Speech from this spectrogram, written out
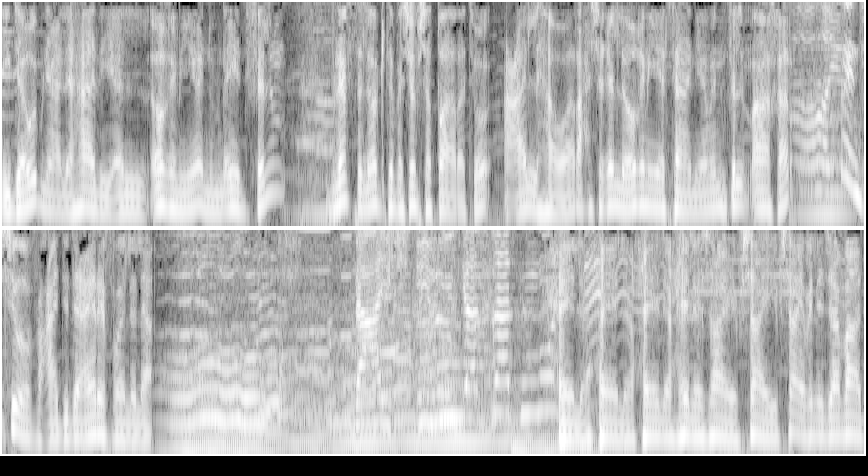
يجاوبني على هذه الأغنية إنه من أي فيلم. بنفس الوقت بشوف شطارته على الهواء راح أشغل له أغنية ثانية من فيلم آخر ونشوف عاد إذا عرف ولا لا. الجسد حلو حلو حلو حلو شايف شايف شايف الإجابات.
